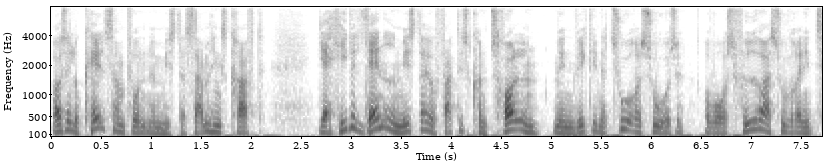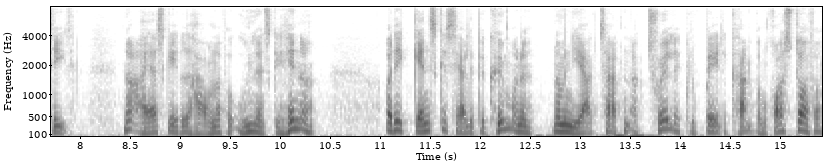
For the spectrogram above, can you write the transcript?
også lokalsamfundene mister sammenhængskraft, Ja, hele landet mister jo faktisk kontrollen med en vigtig naturressource og vores fødevaresuverænitet, når ejerskabet havner på udenlandske hænder, og det er ganske særligt bekymrende, når man jagter den aktuelle globale kamp om råstoffer,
